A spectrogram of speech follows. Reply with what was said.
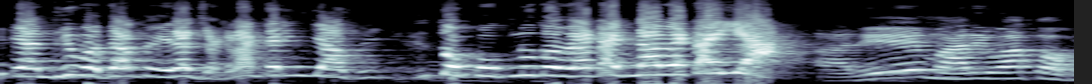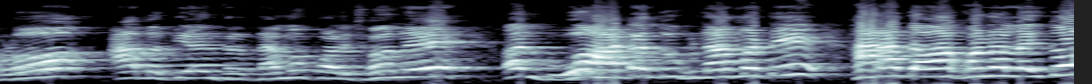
એનાથી વધારે તો એના ઝઘડા કરીને છે. તો કોકનું તો વેટાય ના વેટાઈ ગયા અરે મારી વાત આપણો આ બધી અંધશ્રદ્ધામાં પડશો ને અને ભૂવા હાટે દુઃખ ના મટી હારા દવાખાને લઈ દો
